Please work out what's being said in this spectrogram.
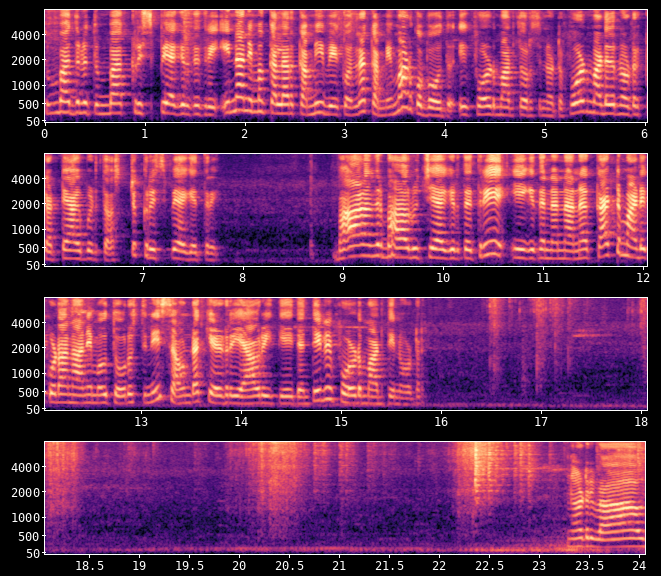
ತುಂಬ ಅದನ್ನು ತುಂಬ ಕ್ರಿಸ್ಪಿ ಆಗಿರ್ತೈತೆ ರೀ ಇನ್ನು ನಿಮಗೆ ಕಲರ್ ಕಮ್ಮಿ ಬೇಕು ಅಂದ್ರೆ ಕಮ್ಮಿ ಮಾಡ್ಕೋಬೋದು ಈಗ ಫೋಲ್ಡ್ ಮಾಡಿ ತೋರಿಸಿ ನೋಡ್ರಿ. ಫೋಲ್ಡ್ ಮಾಡಿದ್ರೆ ನೋಡ್ರಿ ಕಟ್ಟೆ ಆಗಿಬಿಡ್ತು. ಅಷ್ಟು ಕ್ರಿಸ್ಪಿ ಆಗೈತೆ ರೀ ಭಾಳ ಅಂದ್ರೆ ಭಾಳ ರುಚಿಯಾಗಿರ್ತೈತೆ ರೀ ಈಗ ಇದನ್ನು ನಾನು ಕಟ್ ಮಾಡಿ ಕೂಡ ನಾನು ನಿಮಗೆ ತೋರಿಸ್ತೀನಿ. ಸೌಂಡಾಗಿ ಕೇಳ್ರಿ ಯಾವ ರೀತಿ ಐತೆ ಅಂತೇಳಿ ಫೋಲ್ಡ್ ಮಾಡ್ತೀನಿ ನೋಡ್ರಿ. ನೋಡ್ರಿ, ವಾವ್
